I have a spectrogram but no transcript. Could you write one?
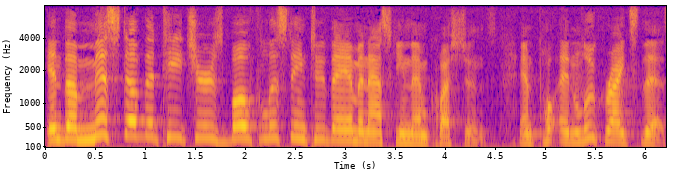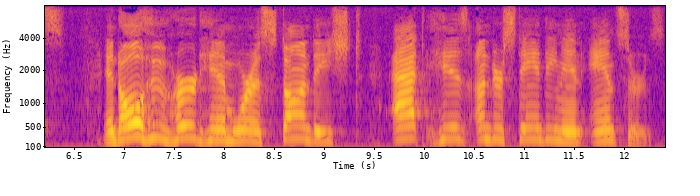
in the midst of the teachers, both listening to them and asking them questions. And, and Luke writes this And all who heard him were astonished at his understanding and answers.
